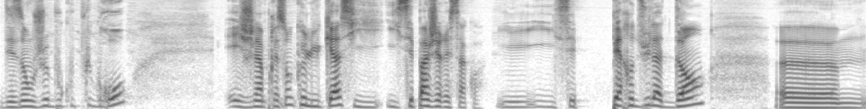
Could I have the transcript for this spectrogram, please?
des enjeux beaucoup plus gros. Et j'ai l'impression que Lucas, il, il sait pas gérer ça, quoi. Il, s'est perdu là-dedans. Euh,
